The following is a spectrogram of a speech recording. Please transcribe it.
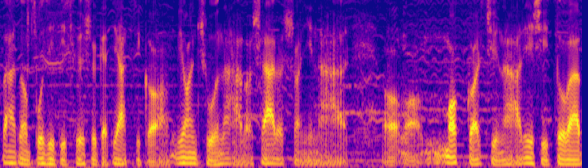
Pádon pozitív hősöket játszik a Jancsónál, a Sárasanyinál, a, a makkal csinál, és így tovább.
